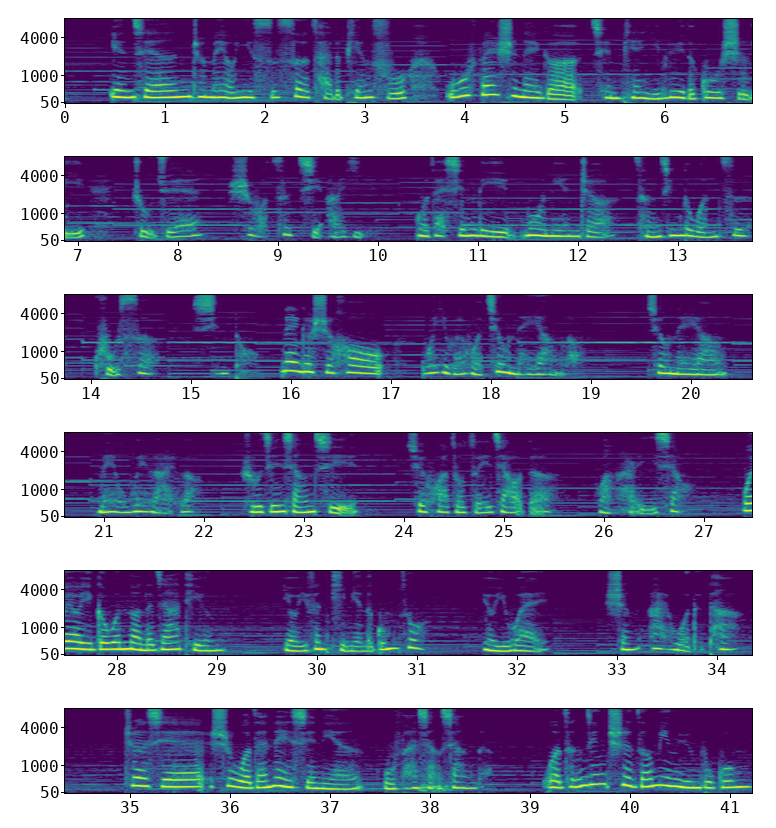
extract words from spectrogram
眼前这没有一丝色彩的篇幅，无非是那个千篇一律的故事里，主角是我自己而已。我在心里默念着曾经的文字，苦涩、心痛。那个时候，我以为我就那样了，就那样，没有未来了。如今想起，却化作嘴角的莞尔一笑。我有一个温暖的家庭。有一份体面的工作，有一位深爱我的他，这些是我在那些年无法想象的。我曾经斥责命运不公，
